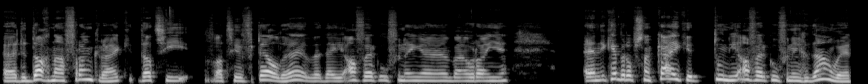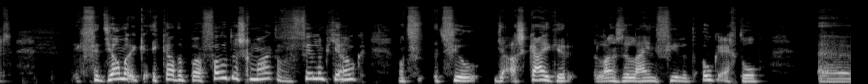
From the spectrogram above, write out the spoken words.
eh, de dag na Frankrijk. Dat hij, wat hij vertelde. Hè? We deden afwerkoefeningen bij Oranje. En ik heb erop staan kijken toen die afwerkoefening gedaan werd. Ik vind het jammer. Ik, ik had een paar foto's gemaakt. Of een filmpje ook. Want het viel, ja, als kijker langs de lijn viel het ook echt op. Eh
